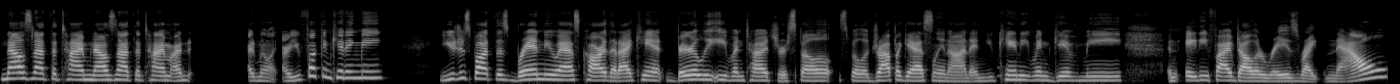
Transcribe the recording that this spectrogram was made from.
now's not the time, now's not the time. I'd, I'd be like, are you fucking kidding me? You just bought this brand new ass car that I can't barely even touch or spill spill a drop of gasoline on, and you can't even give me an $85 raise right now.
